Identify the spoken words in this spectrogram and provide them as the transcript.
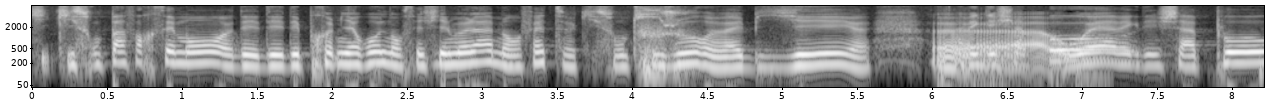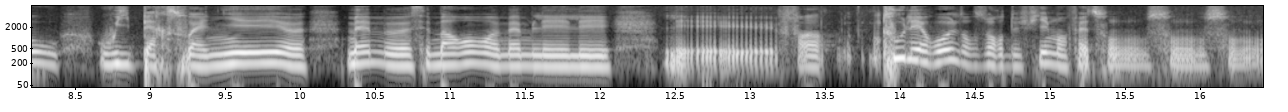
qui, qui sont pas forcément des, des, des premiers rôles dans ces films-là, mais en fait qui sont toujours habillés avec des chapeaux, ouais, avec des chapeaux ou, ou hyper soignés. même c'est marrant, même les les les, enfin tous les rôles dans ce genre de film en fait sont sont sont,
